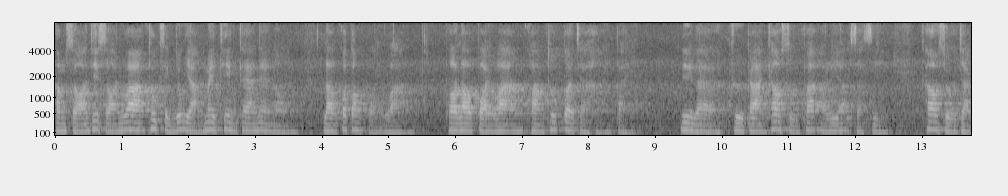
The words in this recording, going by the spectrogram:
คำสอนที่สอนว่าทุกสิ่งทุกอย่างไม่เที่ยงแท้แน่นอน เราก็ต้องปล่อยวาง พอเราปล่อยวางความทุกข์ก็จะหายไป นี่แหละคือการเข้าสู่พระอริยสัจสี่เข้าสู่จาก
